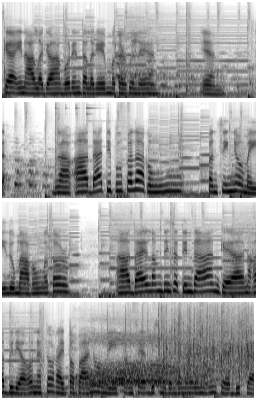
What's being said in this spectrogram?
kaya inaalagaan ko rin talaga yung motor ko na yan. Yan. Ah, dati po pala, kung pansin nyo, may luma akong motor. Ah, dahil lang din sa tindahan, kaya nakabili ako na to kahit papano. May pang-service, maganda na rin akong service sa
